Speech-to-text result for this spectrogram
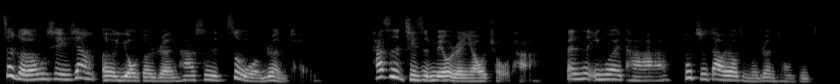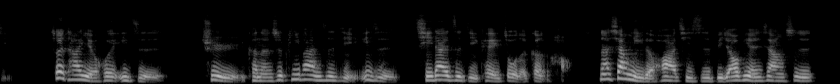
这个东西像，像呃，有的人他是自我认同，他是其实没有人要求他，但是因为他不知道要怎么认同自己，所以他也会一直去，可能是批判自己，一直期待自己可以做得更好。那像你的话，其实比较偏向是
